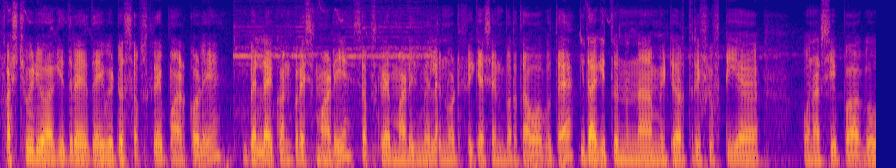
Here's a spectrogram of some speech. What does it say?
ಫಸ್ಟ್ ವಿಡಿಯೋ ಆಗಿದ್ರೆ ದಯವಿಟ್ಟು ಸಬ್ಸ್ಕ್ರೈಬ್ ಮಾಡ್ಕೊಳ್ಳಿ. ಬೆಲ್ ಐಕಾನ್ ಪ್ರೆಸ್ ಮಾಡಿ. ಸಬ್ಸ್ಕ್ರೈಬ್ ಮಾಡಿದ ಮೇಲೆ ನೋಟಿಫಿಕೇಶನ್ ಬರ್ತಾ ಹೋಗುತ್ತೆ. ಇದಾಗಿತ್ತು ನನ್ನ ಮಿಟಿಆರ್ ತ್ರೀ ಫಿಫ್ಟಿಯ ಓನರ್ಶಿಪ್ ಹಾಗೂ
